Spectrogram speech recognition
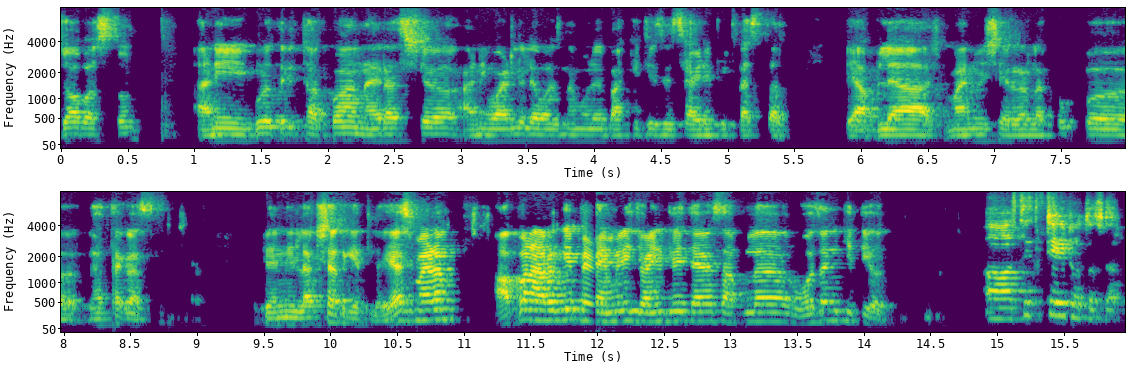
जॉब असतो. आणि कुठेतरी थकवा नैराश्य आणि वाढलेल्या वजनामुळे बाकीचे जे साईड इफेक्ट असतात ते आपल्या मानवी शरीराला खूप घातक असतात. त्यांनी लक्षात घेतलं. यस मॅडम आपण आरोग्य फॅमिली जॉईन केली त्यावेळेस आपलं वजन किती होतं? सिक्स्टी एट होतं sir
